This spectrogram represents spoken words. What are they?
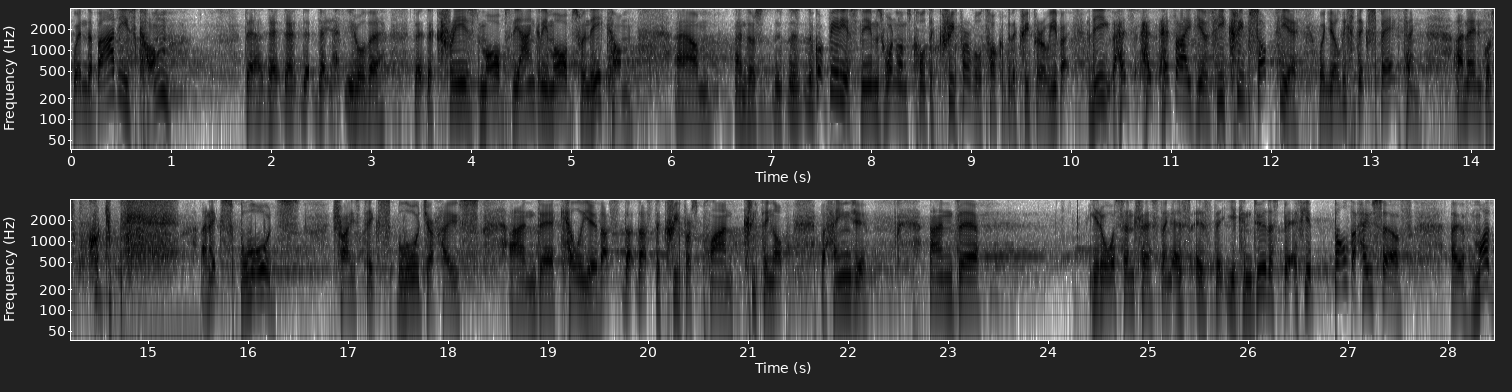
when the baddies come, the, the, the, you know, the, the, crazed mobs, the angry mobs, when they come, um, and there's, there's, they've got various names. One of them's called the creeper. We'll talk about the creeper a wee bit. And he, his, his, his idea is he creeps up to you when you're least expecting, and then goes and explodes, tries to explode your house and uh, kill you. That's, that, that's the creeper's plan, creeping up behind you. And uh, you know, what's interesting is, is that you can do this, but if you build a house out of, out of mud,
